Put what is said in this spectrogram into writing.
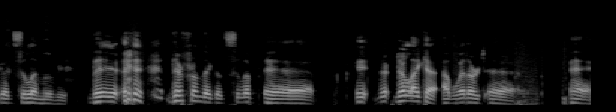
Godzilla movie, they they're from the Godzilla. Uh, it, they're they're like a, a weather uh, uh,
